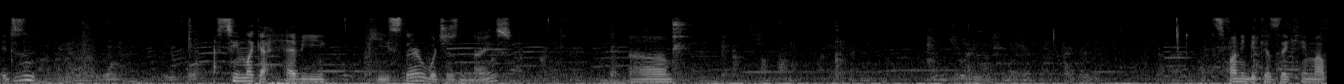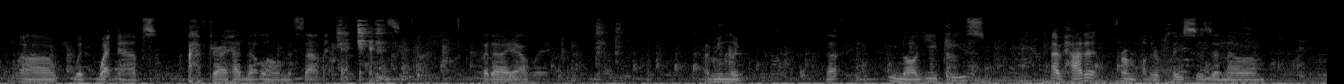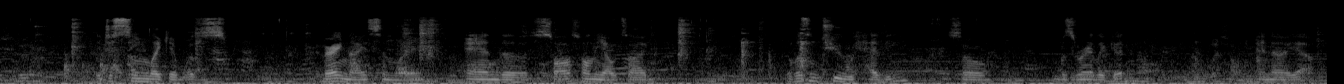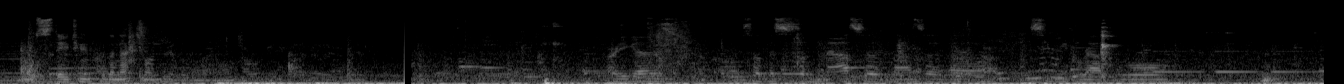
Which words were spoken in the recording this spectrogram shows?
It doesn't seem like a heavy piece there, which is nice. Um, it's funny because they came up uh, with wet naps after I had that little mishap. but uh, yeah, I mean like that unagi piece. I've had it from other places, and um, it just seemed like it was very nice and light. And the sauce on the outside, it wasn't too heavy, so it was really good. And uh, yeah, we'll stay tuned for the next one. So this is a massive, massive uh, seaweed wrap roll.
